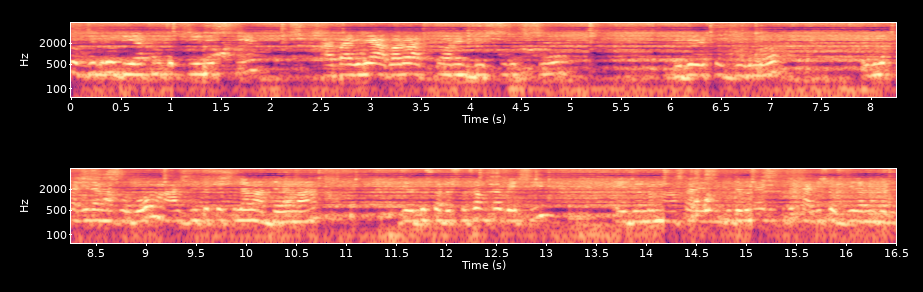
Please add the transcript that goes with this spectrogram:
সবজিগুলো দিয়ে এখন কষিয়ে নিচ্ছি। আর বাইরে আবারও আজকে অনেক বৃষ্টি হচ্ছে। এই যে সবজিগুলো। এগুলো খালি রান্না করব। মাছ দিতে চেয়েছিলাম, আর দেবো না। যেহেতু সদস্য সংখ্যা বেশি, এই জন্য মাছ আর এর মধ্যে দেবো শুধু খালি সবজি রান্না করে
